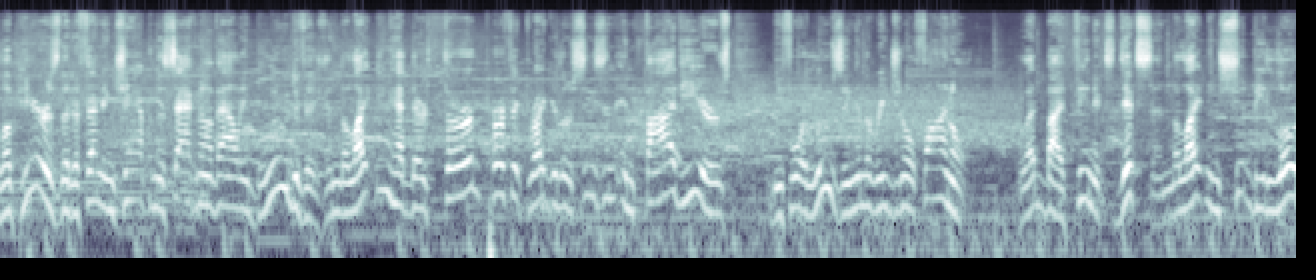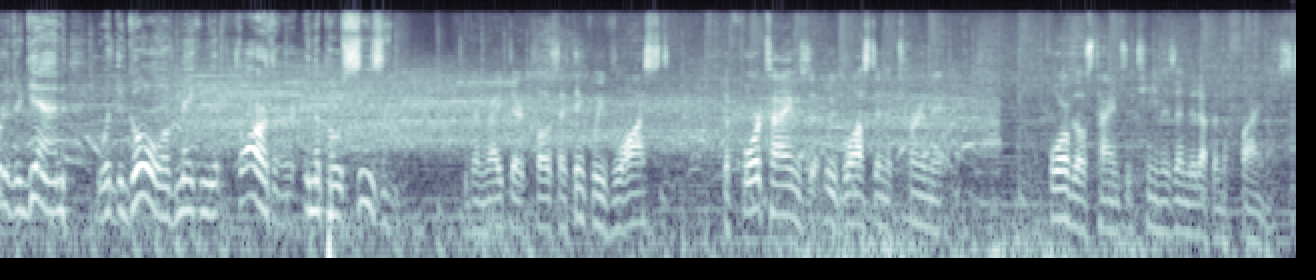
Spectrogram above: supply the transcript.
Lapeer is the defending champ in the Saginaw Valley Blue Division. The Lightning had their third perfect regular season in five years before losing in the regional final. Led by Phoenix Dixon, the Lightning should be loaded again with the goal of making it farther in the postseason. We've been right there close. I think we've lost the four times that we've lost in the tournament. four of those times the team has ended up in the finals,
